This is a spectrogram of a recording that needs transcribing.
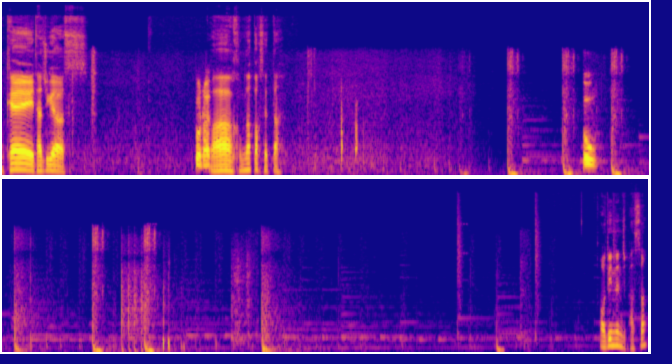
오케이 다 죽였어. 보라. 와 겁나 빡셌다. 어디 있는지 봤어?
